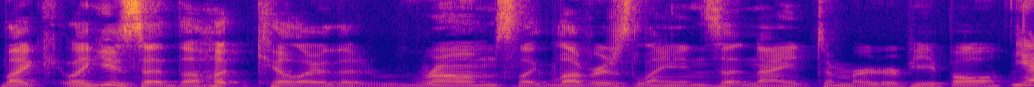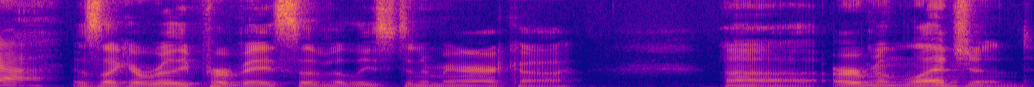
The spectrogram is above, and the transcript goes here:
Like like you said the hook killer that roams like lovers lanes at night to murder people Yeah. is like a really pervasive at least in america uh urban legend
